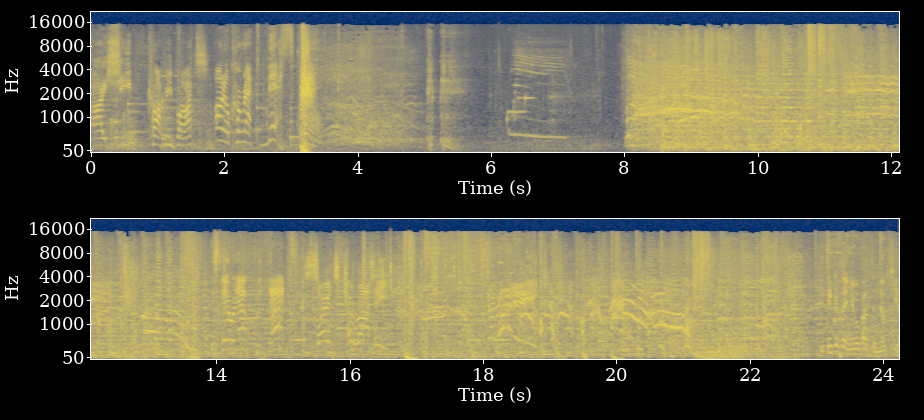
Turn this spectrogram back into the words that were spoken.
iSheep, copy bots. Autocorrect this. Is there an app for that? Search karate. Karate! You think if they knew about the Nokia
